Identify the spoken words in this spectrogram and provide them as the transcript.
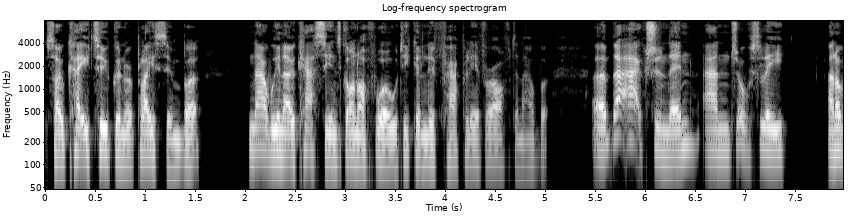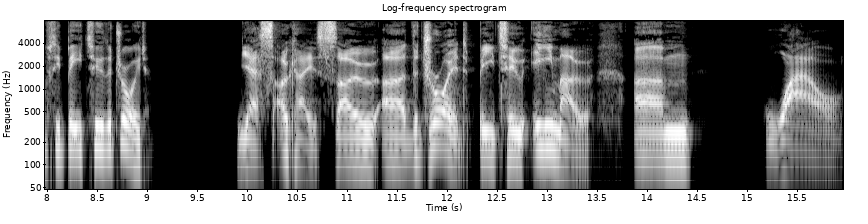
so K2 can replace him. But now we know Cassian's gone off world; he can live happily ever after now. But uh, that action then, and obviously, and obviously B2 the droid. Yes. Okay. So uh, the droid B2 Emo. Um, wow.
